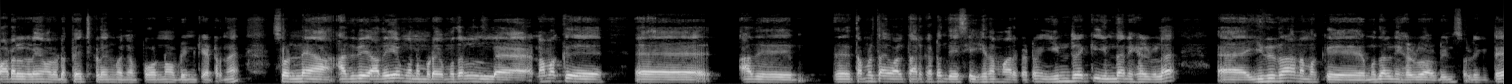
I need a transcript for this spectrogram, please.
பாடல்களையும் அவரோட பேச்சுக்களையும் கொஞ்சம் போடணும் அப்படின்னு கேட்டிருந்தேன். சொன்னேன் அதுவே அதையே நம்முடைய முதல் நமக்கு அது தமிழ் தாய் வாழ்த்தா இருக்கட்டும் தேசிய கீதமா இருக்கட்டும் இன்றைக்கு இந்த நிகழ்வுல இதுதான் நமக்கு முதல் நிகழ்வு அப்படின்னு சொல்லிக்கிட்டு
